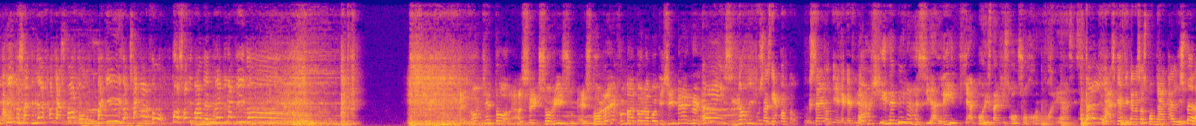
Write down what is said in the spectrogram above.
επίκουσα δουλειά φαντασμάτων. Μαγκί, θα ξανάρθω. Πόσο λυπάμαι, πρέπει να φύγω. Εδώ και τώρα σε εξορίζουμε στο ρεύμα των αποτυχημένων. Hey, συγγνώμη που σας διακόπτω. Ξέρω ότι έχετε δουλειά. Όχι, δεν πειράζει. Αλήθεια. Μπορείς να έχει όσο χρόνο που χρειάζεσαι. Τέλεια, σκέφτηκα να σα πω μια καλησπέρα.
